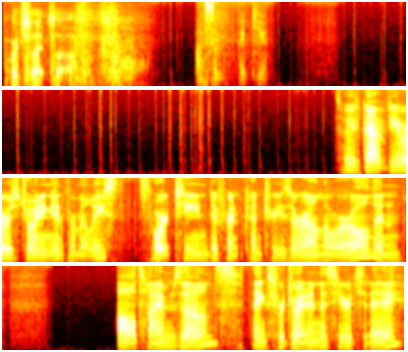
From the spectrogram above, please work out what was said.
Porch lights off. Awesome, thank you. So we've got viewers joining in from at least 14 different countries around the world and all time zones. Thanks for joining us here today.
